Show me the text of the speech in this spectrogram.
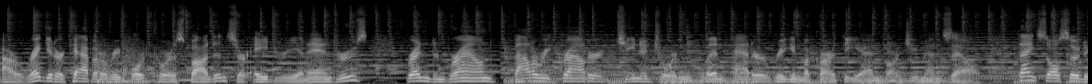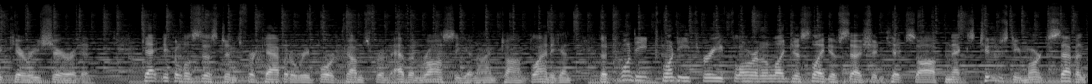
Our regular Capitol Report correspondents are Adrian Andrews, Brendan Brown, Valerie Crowder, Gina Jordan, Lynn Hatter, Regan McCarthy, and Margie Menzel. Thanks also to Kerry Sheridan. Technical assistance for Capitol Report comes from Evan Rossi, and I'm Tom Flanagan. The 2023 Florida legislative session kicks off next Tuesday, March 7th.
